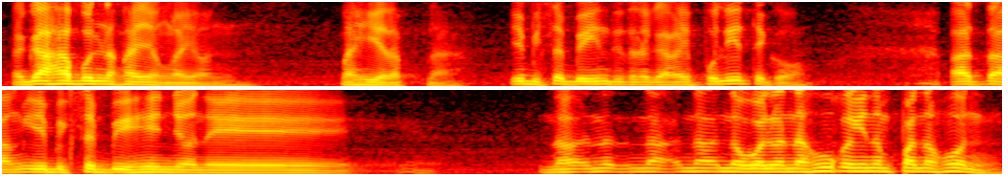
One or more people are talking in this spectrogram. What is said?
naghahabol na kayo ngayon, mahirap na. Ibig sabihin, hindi talaga kayo politiko. At ang ibig sabihin yun, eh, na, na, na, na, nawala na ho kayo ng panahon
